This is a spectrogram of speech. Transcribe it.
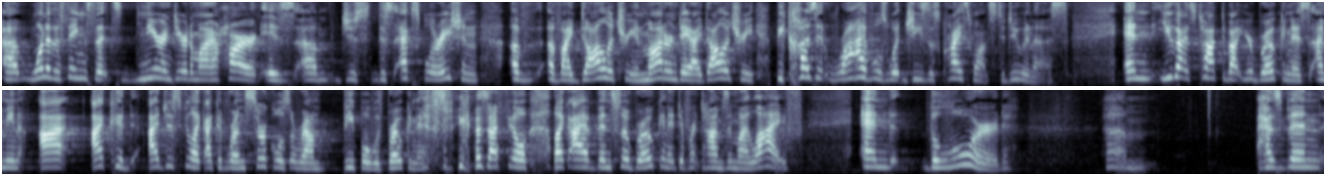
uh, one of the things that's near and dear to my heart is um, just this exploration of, of idolatry and modern day idolatry because it rivals what Jesus Christ wants to do in us. And you guys talked about your brokenness. I mean, I, I could, I just feel like I could run circles around people with brokenness because I feel like I have been so broken at different times in my life. And the Lord um, has been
